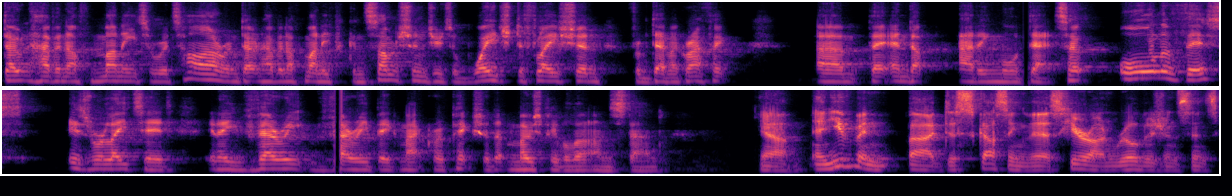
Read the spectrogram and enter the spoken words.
don't have enough money to retire and don't have enough money for consumption due to wage deflation from demographic, um, they end up adding more debt. So, all of this is related in a very, very big macro picture that most people don't understand. Yeah, and you've been uh, discussing this here on Real Vision since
